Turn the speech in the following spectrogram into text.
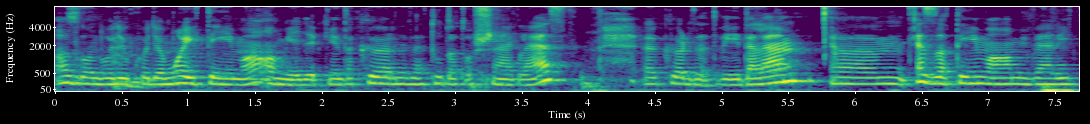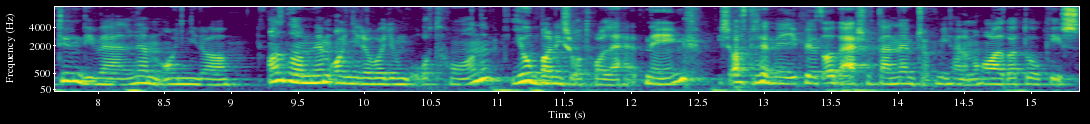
azt gondoljuk, hogy a mai téma, ami egyébként a környezet tudatosság lesz, környezetvédelem, ez a téma, amivel így Tündivel nem annyira azt gondolom, nem annyira vagyunk otthon, jobban is otthon lehetnénk, és azt reméljük, hogy az adás után nem csak mi, hanem a hallgatók is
